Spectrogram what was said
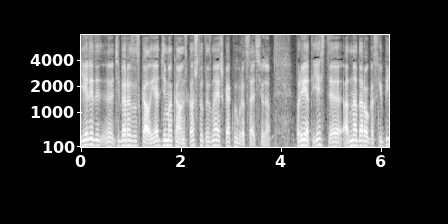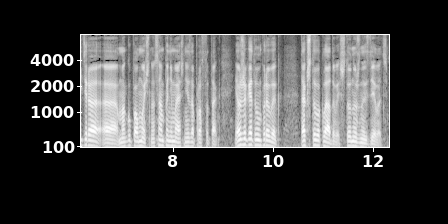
Еле э, тебя разыскал. Я Дима Каун. Сказал, что ты знаешь, как выбраться отсюда. Привет. Есть э, одна дорога с Юпитера. Э, могу помочь, но сам понимаешь, не за просто так. Я уже к этому привык. Так что выкладывай. Что нужно сделать?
